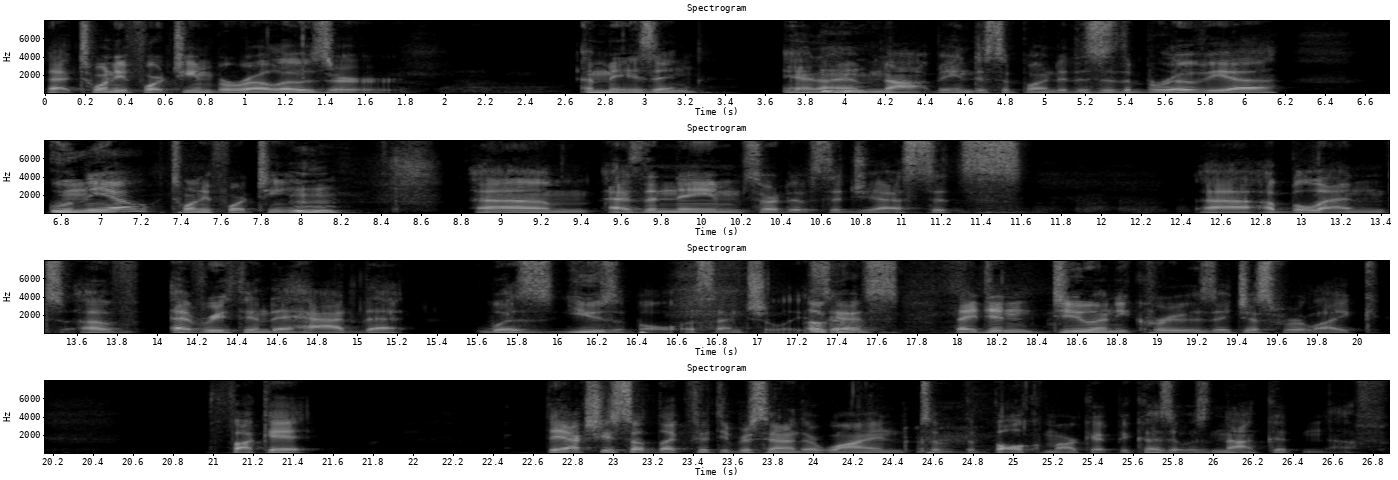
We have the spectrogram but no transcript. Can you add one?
that 2014 Barolos are amazing, and I am not being disappointed. This is the Brovia Unio 2014. Um, as the name sort of suggests, it's uh, a blend of everything they had that was usable, essentially. So Okay. it's, they didn't do any crus. They just were like, fuck it. They actually sold like 50% of their wine to the bulk market because it was not good enough.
